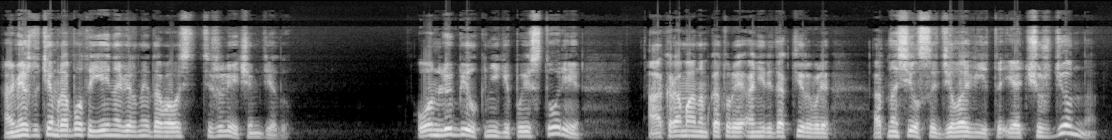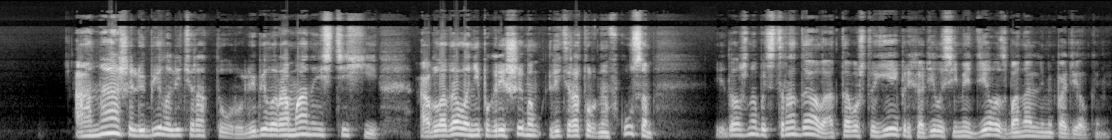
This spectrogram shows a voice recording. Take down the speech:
а между тем работа ей, наверное, давалась тяжелее, чем деду. Он любил книги по истории, а к романам, которые они редактировали, относился деловито и отчужденно. Она же любила литературу, любила романы и стихи, обладала непогрешимым литературным вкусом и, должно быть, страдала от того, что ей приходилось иметь дело с банальными поделками.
